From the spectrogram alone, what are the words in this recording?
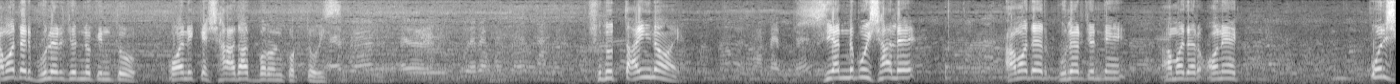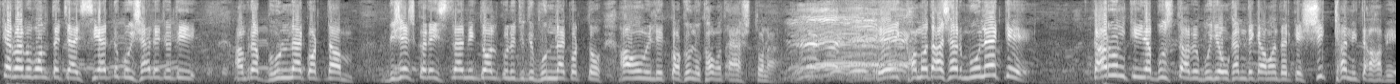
আমাদের ভুলের জন্য কিন্তু অনেকে শাহাদাত বরণ করতে হয়েছে। শুধু তাই নয়, ছিয়ানব্বই সালে আমাদের ভুলের জন্যে আমাদের অনেক পরিষ্কারভাবে বলতে চাই ছিয়ানব্বই সালে যদি আমরা ভুল না করতাম, বিশেষ করে ইসলামিক দলগুলো যদি ভুল না করতো, আওয়ামী লীগ কখনো ক্ষমতায় আসতো না। এই ক্ষমতা আসার মূলে কে? কারণ কি? বুঝতে হবে, বুঝে ওখান থেকে আমাদেরকে শিক্ষা নিতে হবে।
